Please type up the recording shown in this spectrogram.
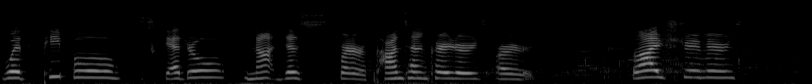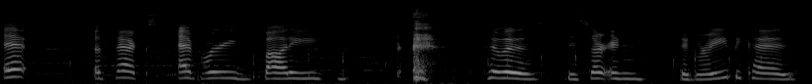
with people schedule, not just for content creators or live streamers, it affects everybody to a, a certain degree because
